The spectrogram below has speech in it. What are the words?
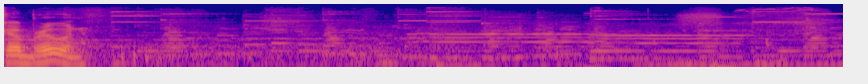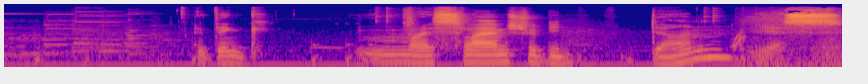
go brewing. I think my slime should be done. Yes.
